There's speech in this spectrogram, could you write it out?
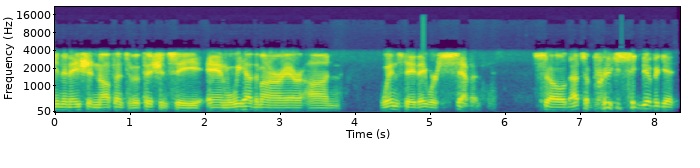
in the nation in offensive efficiency, and when we had them on our air on Wednesday, they were seventh. So that's a pretty significant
